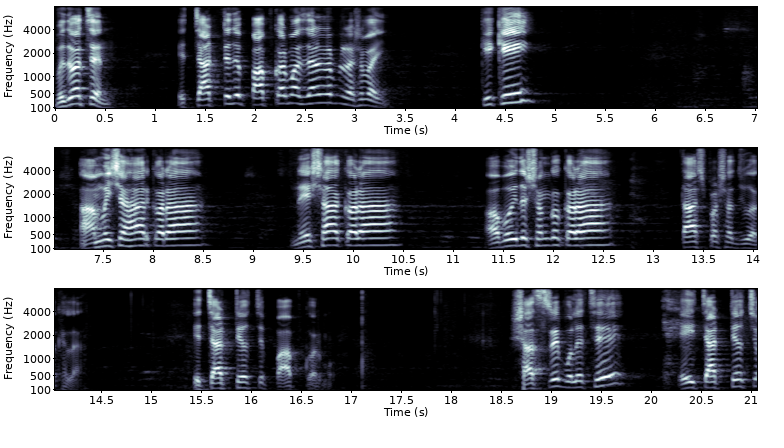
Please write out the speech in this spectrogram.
বুঝতে পারছেন? এই চারটে যে পাপকর্ম আছে, জানেন আপনারা সবাই? কি কি? আমিষাহার করা, নেশা করা, অবৈধ সঙ্গ করা, তাসপাশা জুয়া খেলা। এই চারটে হচ্ছে পাপ কর্ম শাস্ত্রে বলেছে, এই চারটে হচ্ছে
